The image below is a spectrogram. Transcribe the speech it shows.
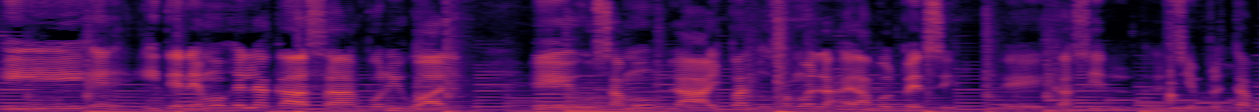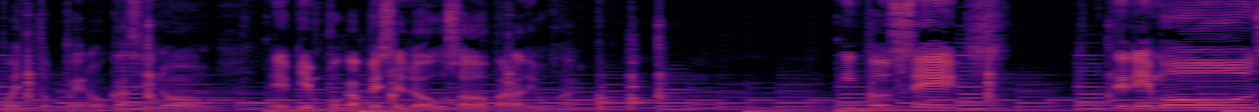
Y, eh, y tenemos en la casa por igual, eh, usamos la iPad, usamos el Apple Pencil. Eh, casi siempre está puesto, pero casi no, bien pocas veces lo he usado para dibujar. Entonces, tenemos,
